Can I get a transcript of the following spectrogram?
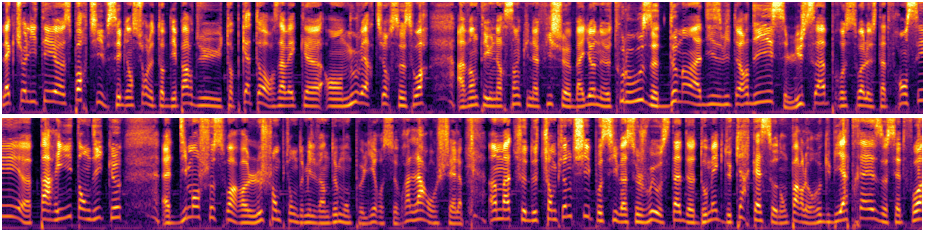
L'actualité euh, sportive, c'est bien sûr le top départ du top 14 avec euh, en ouverture ce soir à 21h05 une affiche Bayonne-Toulouse. Demain à 18h10, l'USAP reçoit le stade français euh, Paris, tandis que dimanche soir, le champion 2022 Montpellier recevra La Rochelle. Un match de champion Championship aussi va se jouer au stade Domecq de Carcassonne. On parle rugby à 13 cette fois.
